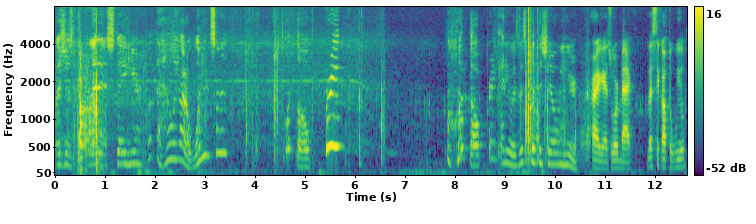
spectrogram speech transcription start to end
let's just let it stay here. What the hell? We got a woman sign? What the freak? What the freak? Anyways, let's put this shit over here. All right, guys, we're back. Let's take off the wheel,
